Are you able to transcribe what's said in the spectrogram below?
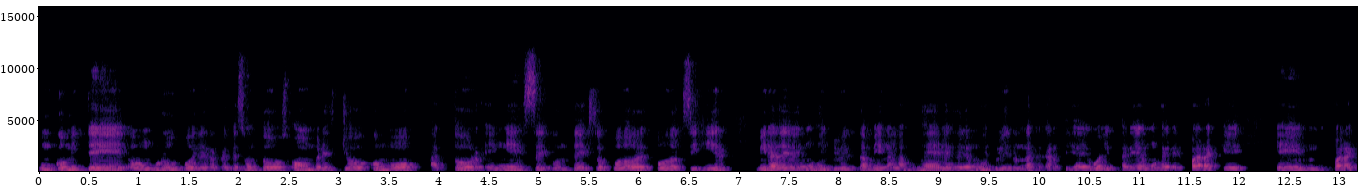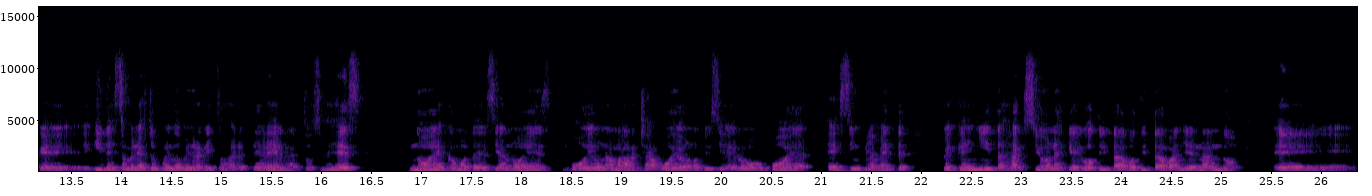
un comité o un grupo y de repente son todos hombres, yo como actor en ese contexto puedo, puedo exigir, mira, debemos incluir también a las mujeres, debemos incluir una cantidad igualitaria de mujeres para que, em, para que, y de esta manera estoy poniendo mi granito de arena. Entonces es, no es como te decía, no es voy a una marcha, voy a un noticiero, voy es simplemente pequeñitas acciones que gotita a gotita van llenando eh,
